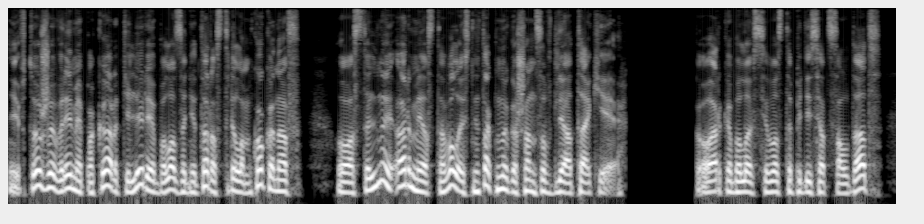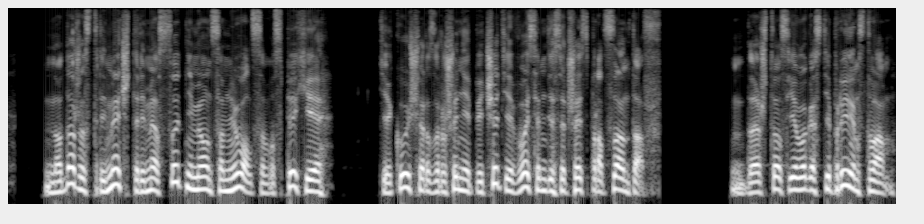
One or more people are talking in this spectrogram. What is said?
И в то же время, пока артиллерия была занята расстрелом коконов, у остальной армии оставалось не так много шансов для атаки. У Арка было всего 150 солдат, но даже с тремя-четырьмя сотнями он сомневался в успехе. Текущее разрушение печати 86%. Да что с его гостеприимством?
